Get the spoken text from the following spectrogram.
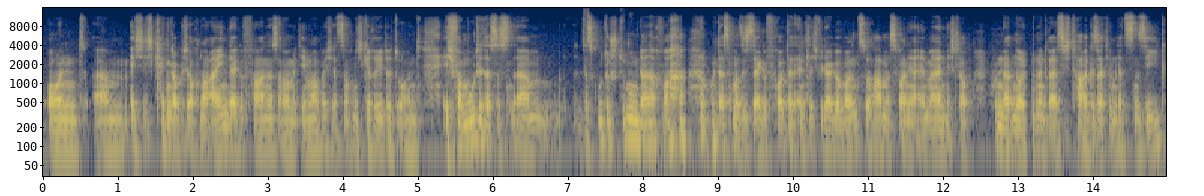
Und ähm, ich, ich kenne, glaube ich, auch nur einen, der gefahren ist, aber mit dem habe ich jetzt noch nicht geredet. Und ich vermute, dass es ähm, dass gute Stimmung danach war und dass man sich sehr gefreut hat, endlich wieder gewonnen zu haben. Es waren ja immerhin, ich glaube, 139 Tage seit dem letzten Sieg.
